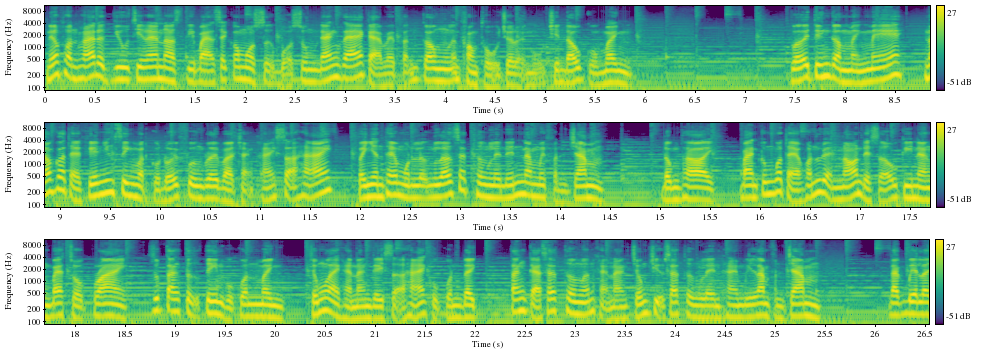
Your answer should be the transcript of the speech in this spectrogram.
Nếu thuần hóa được Utyrannus thì bạn sẽ có một sự bổ sung đáng giá cả về tấn công lẫn phòng thủ cho đội ngũ chiến đấu của mình. Với tiếng gầm mạnh mẽ, nó có thể khiến những sinh vật của đối phương rơi vào trạng thái sợ hãi và nhận thêm một lượng lớn sát thương lên đến 50%. Đồng thời, bạn cũng có thể huấn luyện nó để sở hữu kỹ năng Battle Cry, giúp tăng tự tin của quân mình, chống lại khả năng gây sợ hãi của quân địch, tăng cả sát thương lẫn khả năng chống chịu sát thương lên 25%. Đặc biệt là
